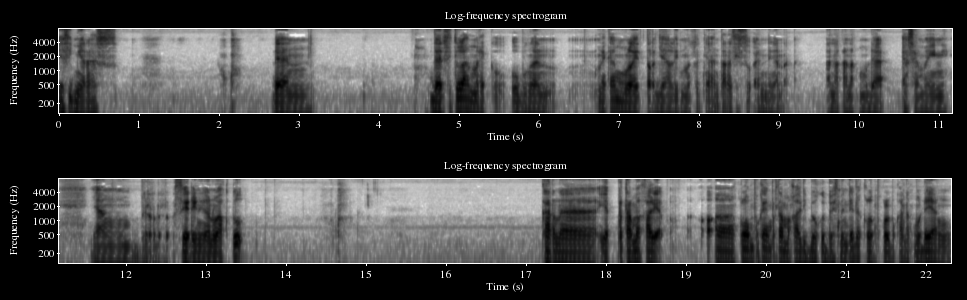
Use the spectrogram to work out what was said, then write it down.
ya si miras. Dan dari situlah mereka hubungan mereka mulai terjalin maksudnya antara si Suen dengan anak-anak muda SMA ini yang bersering dengan waktu karena ya pertama kali uh, kelompok yang pertama kali dibawa ke basement dia adalah kelompok-kelompok anak muda yang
